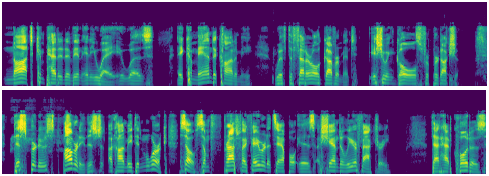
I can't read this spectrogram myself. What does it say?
not competitive in any way. It was a command economy with the federal government issuing goals for production. This produced poverty. This economy didn't work. So, some perhaps my favorite example is a chandelier factory that had quotas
